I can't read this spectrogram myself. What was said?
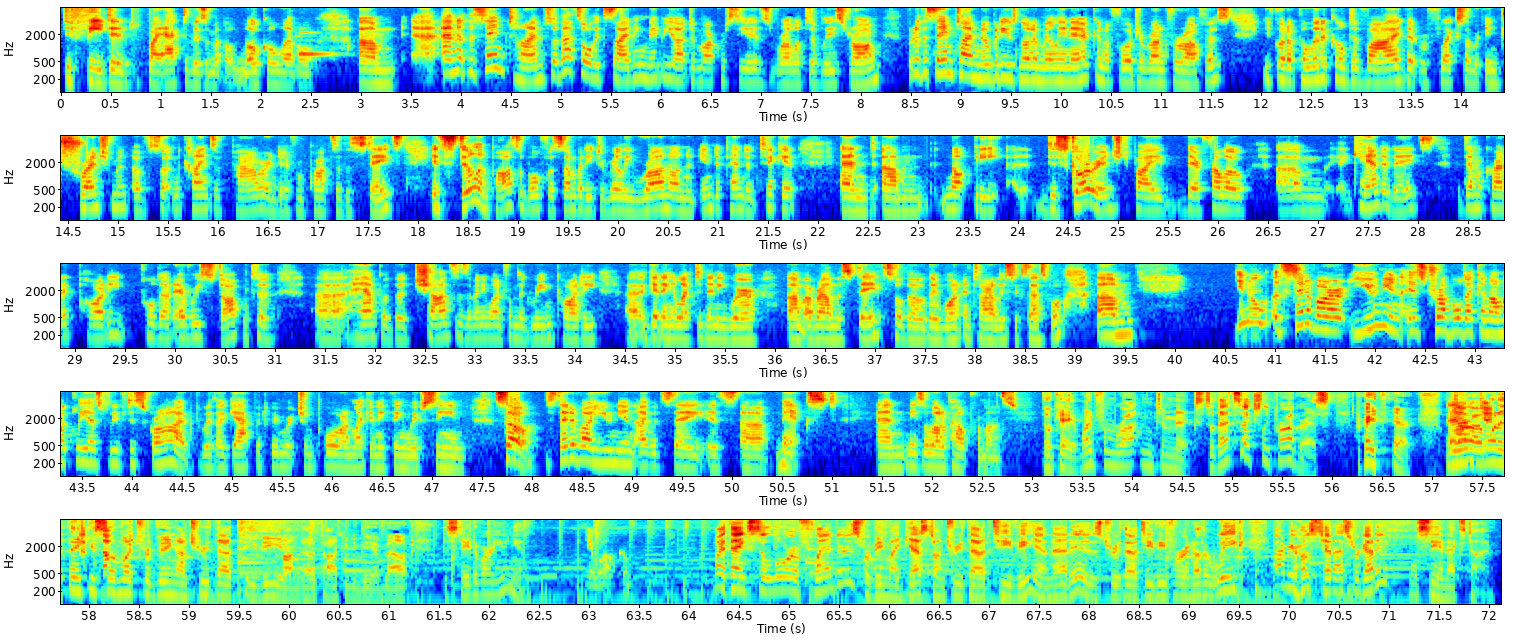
defeated by activism at a local level. Um, and at the same time, so that's all exciting. Maybe our democracy is relatively strong, but at the same time, nobody who's not a millionaire can afford to run for office. You've got a political divide that reflects the entrenchment of certain kinds of power in different parts of the states. It's still impossible for somebody to really run on an independent ticket and um, not be uh, discouraged by their fellow um, candidates. The Democratic Party pulled out every stop to uh, hamper the chances of anyone from the Green Party uh, getting elected anywhere um, around the states, although they weren't entirely successful. Um, you know, the state of our union is troubled economically, as we've described, with a gap between rich and poor, unlike anything we've seen. So, the state of our union, I would say, is uh, mixed and needs a lot of help from us. Okay, it went from rotten to mixed. So that's actually progress right there. Laura, I want to thank you so much for being on Truthout TV and uh, talking to me about the state of our union. You're welcome. My thanks to Laura Flanders for being my guest on Truthout TV, and that is Truthout TV for another week. I'm your host, Ted Asregadoo. We'll see you next time.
